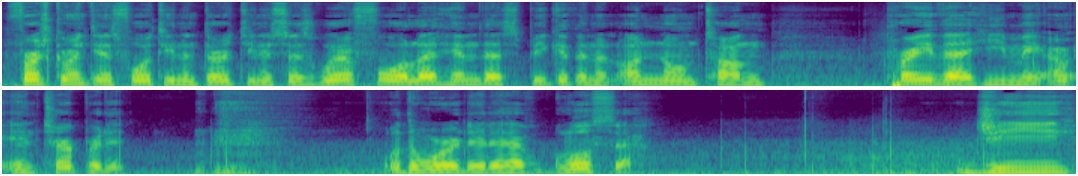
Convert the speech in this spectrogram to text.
First Corinthians 14 and 13. It says, Wherefore let him that speaketh in an unknown tongue pray that he may interpret it. or the word that they have glossa. G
